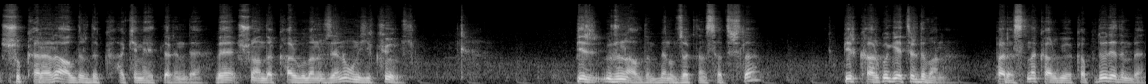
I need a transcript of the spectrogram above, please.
şu kararı aldırdık hakim heyetlerinde ve şu anda kargoların üzerine onu yıkıyoruz. Bir ürün aldım ben uzaktan satışla. Bir kargo getirdi bana. Parasını da kargoya kapıda ödedim ben.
